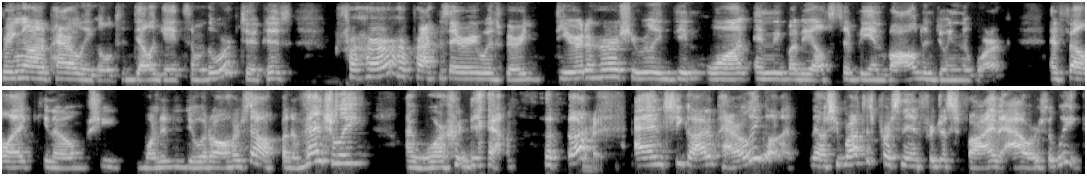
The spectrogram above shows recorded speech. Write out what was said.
bringing on a paralegal to delegate some of the work to because for her, her practice area was very dear to her. She really didn't want anybody else to be involved in doing the work and felt like, you know, she wanted to do it all herself. But eventually, I wore her down. Right. and she got a paralegal. Now she brought this person in for just five hours a week.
